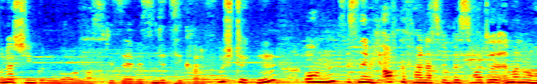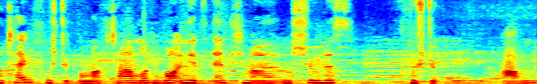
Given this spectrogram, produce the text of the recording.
wunderschönen guten Morgen aus Frisell. Wir sind jetzt hier gerade frühstücken. Uns ist nämlich aufgefallen, dass wir bis heute immer nur Hotelfrühstück gemacht haben und wir wollten jetzt endlich mal ein schönes Frühstück haben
